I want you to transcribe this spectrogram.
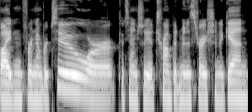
Biden for number two, or potentially a Trump administration again,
